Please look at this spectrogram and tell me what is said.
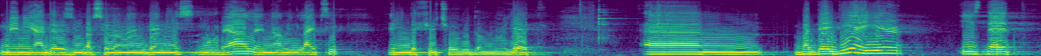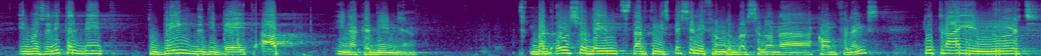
many others in Barcelona and Venice, Montreal, and now in Leipzig, and in the future we don't know yet. Um, but the idea here is that it was a little bit to bring the debate up in academia, but also then starting especially from the Barcelona conference, to try and merge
